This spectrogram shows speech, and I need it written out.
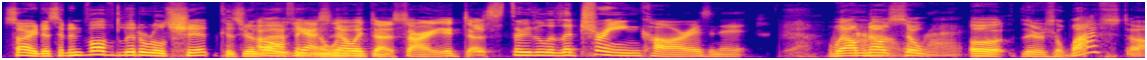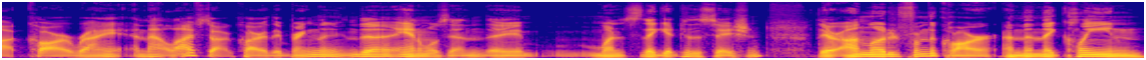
Sorry, does it involve literal shit? Because you're Oh laughing. yes, in a no, it does. Sorry, it does. It's through the latrine car, isn't it? Well, no, so Alright. uh, there's a livestock car, right? And that livestock car, they bring the, the animals in. They once they get to the station, they're unloaded from the car, and then they clean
